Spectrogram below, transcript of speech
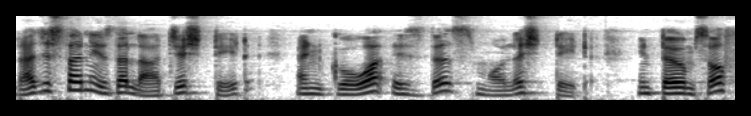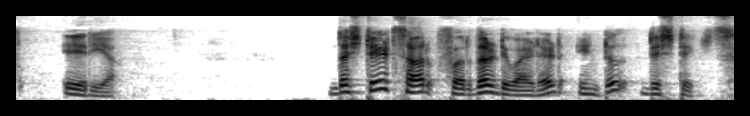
Rajasthan is the largest state and Goa is the smallest state in terms of area. the states are further divided into districts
